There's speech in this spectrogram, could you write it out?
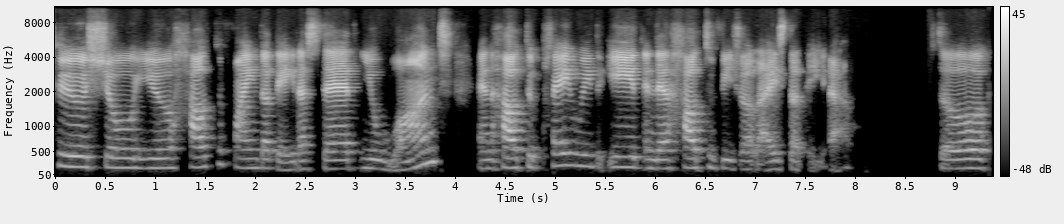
to show you how to find the data set you want and how to play with it and then how to visualize the data. So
